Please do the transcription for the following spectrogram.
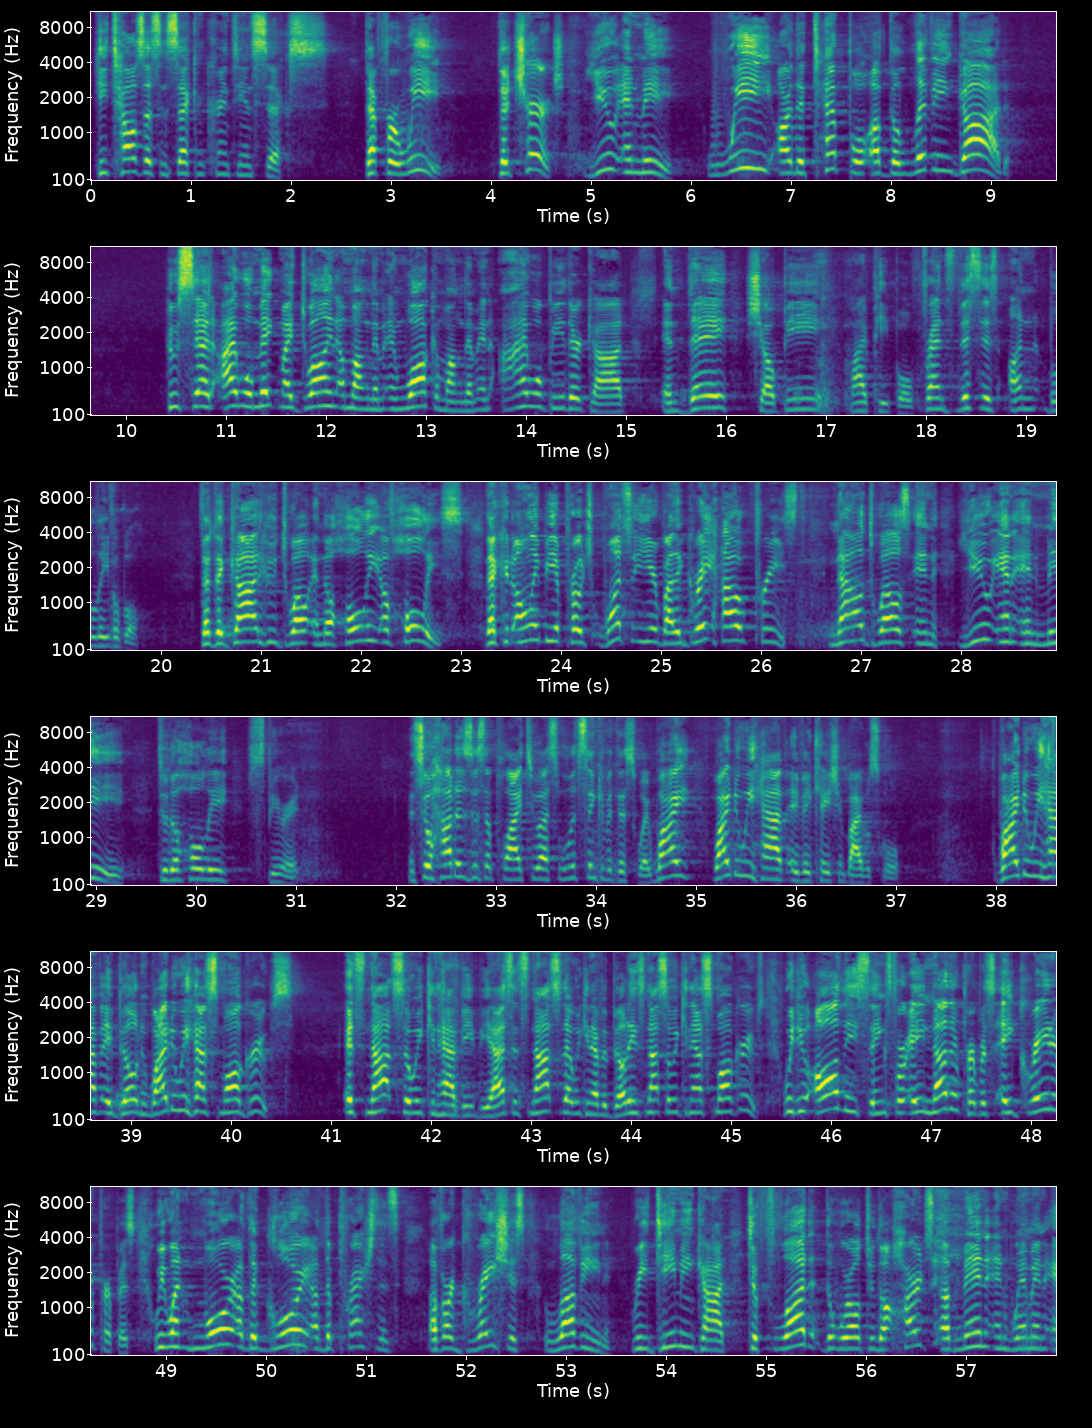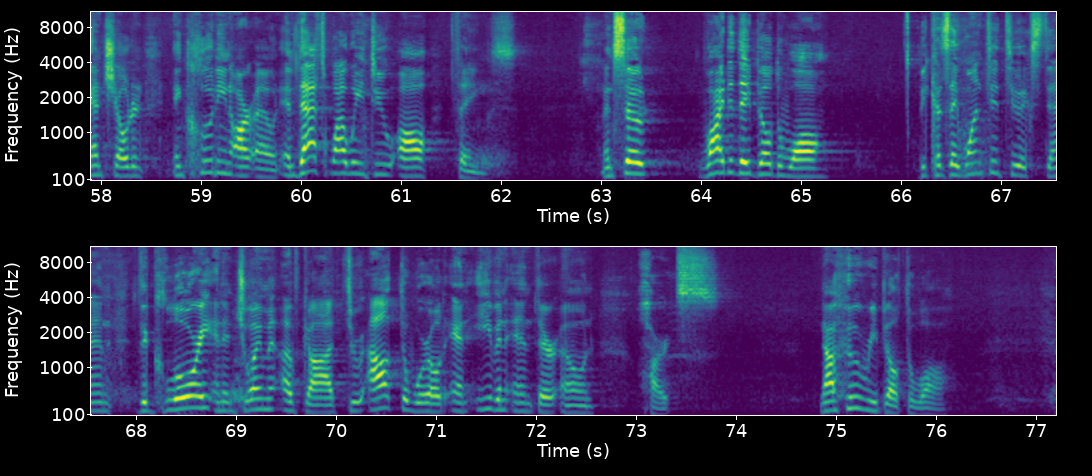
He tells us in 2 Corinthians 6 that for we, the church, you and me, we are the temple of the living God who said, I will make my dwelling among them and walk among them, and I will be their God, and they shall be my people. Friends, this is unbelievable. That the God who dwelt in the Holy of Holies, that could only be approached once a year by the great high priest, now dwells in you and in me through the Holy Spirit. And so, how does this apply to us? Well, let's think of it this way why, why do we have a vacation Bible school? Why do we have a building? Why do we have small groups? It's not so we can have VBS. It's not so that we can have a building. It's not so we can have small groups. We do all these things for another purpose, a greater purpose. We want more of the glory of the presence of our gracious, loving, redeeming God to flood the world through the hearts of men and women and children, including our own. And that's why we do all things. And so, why did they build the wall? Because they wanted to extend the glory and enjoyment of God throughout the world and even in their own hearts. Now, who rebuilt the wall?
